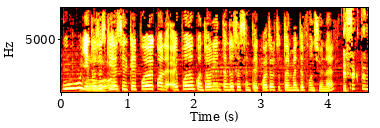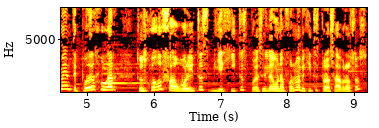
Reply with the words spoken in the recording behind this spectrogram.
Uy, entonces Oh. quiere decir que ahí puedo, con- ahí puedo encontrar un Nintendo 64 totalmente funcional. Exactamente, puedes jugar tus juegos favoritos viejitos, por decirlo de alguna forma, viejitos pero sabrosos.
